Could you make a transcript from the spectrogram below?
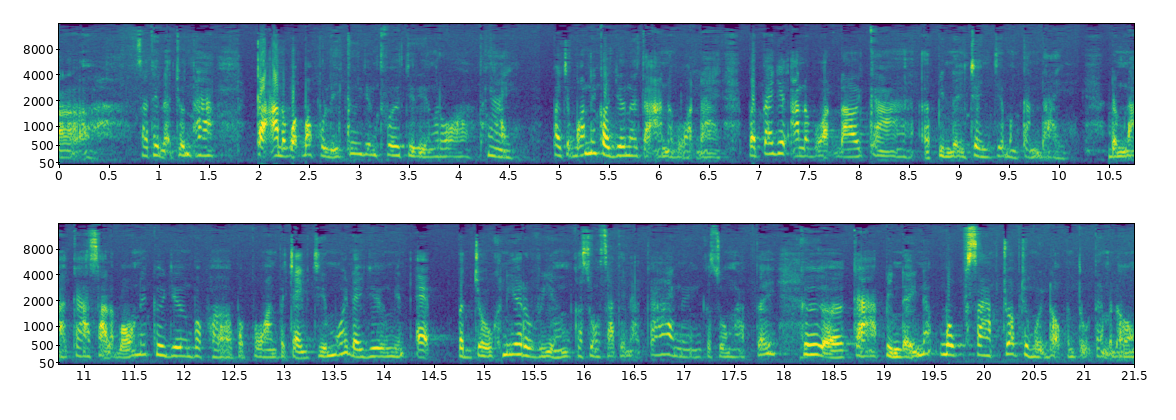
ល់សាធារណជនថាការអនុវត្តរបស់ប៉ូលីសគឺយើងធ្វើជារៀងរាល់ថ្ងៃបច្ចុប្បន្ននេះក៏យើងនៅតែអនុវត្តដែរប៉ុន្តែយើងអនុវត្តដោយការពីនៃចេញជាបង្កាន់ដៃដំណើរការសាកល្បងនេះគឺយើងប្រើប្រព័ន្ធបច្ចេកវិទ្យាមួយដែលយើងមាន app បញ្ចូលគ្នារវាងក្រសួងសាធារណការនិងក្រសួងមហាផ្ទៃគឺការពិន័យហ្នឹងបុកផ្សារភ្ជាប់ជាមួយដកបន្ទុកតែម្ដង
